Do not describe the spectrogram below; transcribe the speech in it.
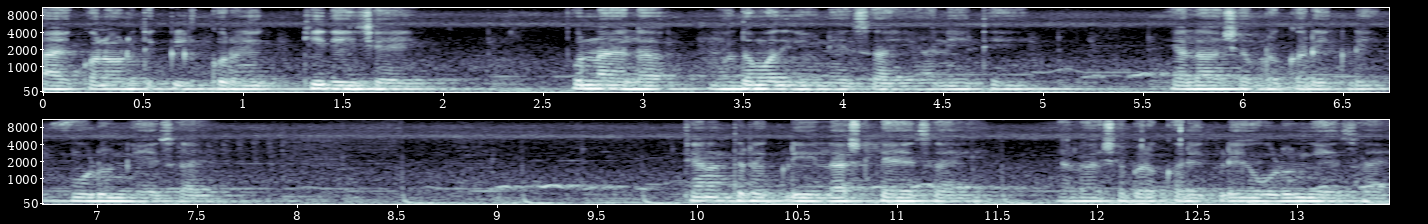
आयकॉनवरती क्लिक करून एक की द्यायची आहे. पुन्हा याला मधोमध घेऊन यायचं आहे आणि इथे याला अशा प्रकारे इकडे ओढून घ्यायचं आहे. त्यानंतर इकडे लास्टला यायचं आहे. याला अशा प्रकारे इकडे ओढून घ्यायचं आहे.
